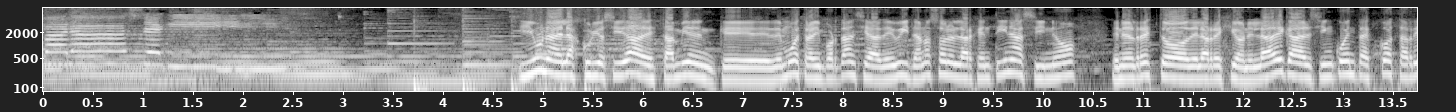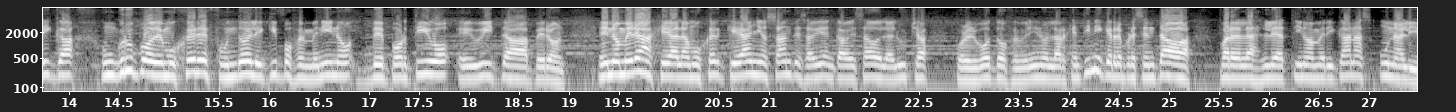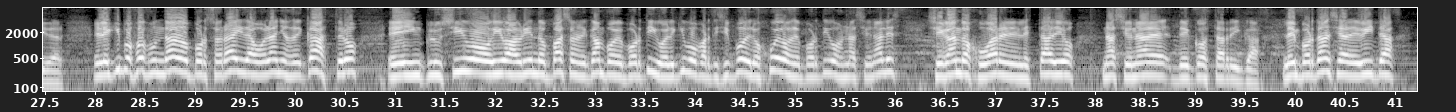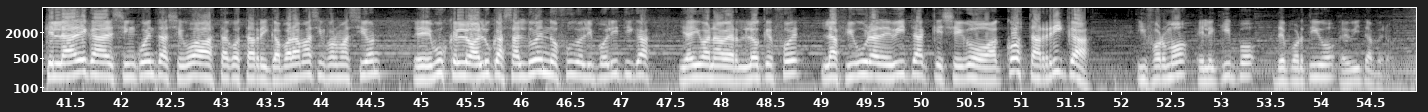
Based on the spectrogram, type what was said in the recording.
para seguir. Y una de las curiosidades también que demuestra la importancia de Vita, no solo en la Argentina, sino en el resto de la región. En la década del 50 en Costa Rica, un grupo de mujeres fundó el equipo femenino deportivo Evita Perón, en homenaje a la mujer que años antes había encabezado la lucha por el voto femenino en la Argentina y que representaba para las latinoamericanas una líder. El equipo fue fundado por Zoraida Bolaños de Castro e inclusivo iba abriendo paso en el campo deportivo. El equipo participó de los Juegos Deportivos Nacionales llegando a jugar en el Estadio Nacional de Costa Rica. La importancia de Evita que en la década del 50 llegó hasta Costa Rica. Para más información, eh, búsquenlo a Lucas Alduendo, Fútbol y Política, y ahí van a ver lo que fue la figura de Evita que llegó a Costa Rica y formó el equipo deportivo Evita Perón.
